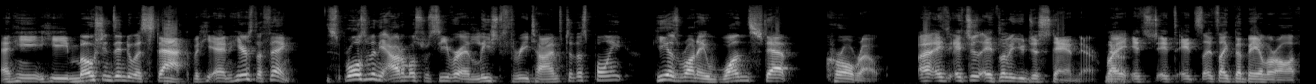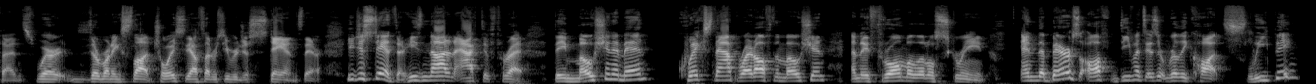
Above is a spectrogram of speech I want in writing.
and he he motions into a stack. But he and here's the thing: Sproles has been the outermost receiver at least three times to this point. He has run a one-step curl route Uh, it's, it's just it's literally you just stand there, right? It's it's it's it's like the Baylor offense where they're running slot choice. The outside receiver just stands there. He just stands there. He's not an active threat. They motion him in, quick snap right off the motion, and they throw him a little screen. And the Bears off defense isn't really caught sleeping,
